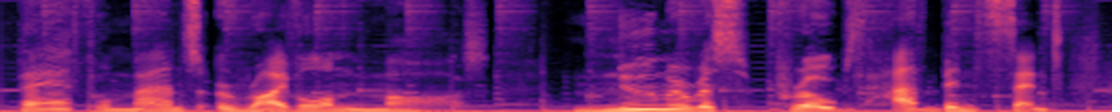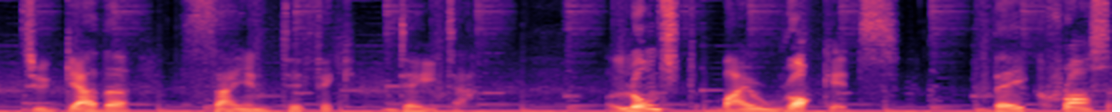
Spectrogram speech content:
Prepare for man's arrival on Mars, numerous probes have been sent to gather scientific data. Launched by rockets, they cross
